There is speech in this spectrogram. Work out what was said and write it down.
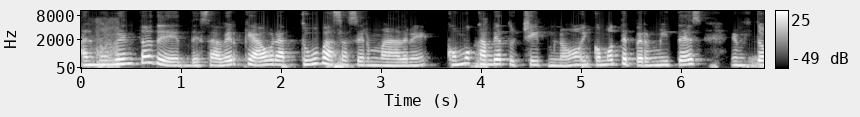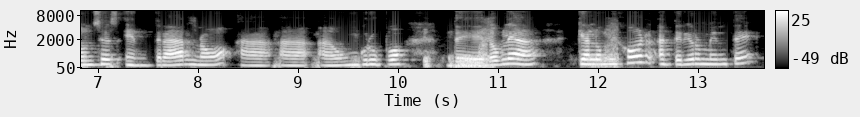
al momento de, saber que ahora tú vas a ser madre, ¿cómo cambia tu chip, no? Y cómo te permites entonces entrar, ¿no? A, un grupo de doble A que a lo mejor anteriormente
